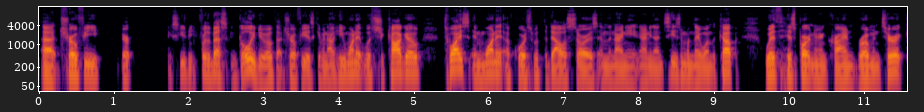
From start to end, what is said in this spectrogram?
uh, trophy or excuse me, for the best goalie duo that trophy is given out. He won it with Chicago twice and won it, of course, with the Dallas Stars in the 98 99 season when they won the cup with his partner in crime, Roman Turek.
